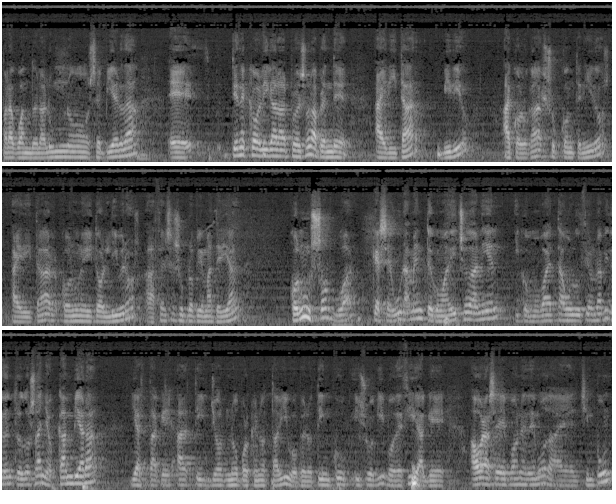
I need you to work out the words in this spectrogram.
para cuando el alumno se pierda. Eh, tienes que obligar al profesor a aprender a editar vídeo, a colgar sus contenidos, a editar con un editor libros, a hacerse su propio material, con un software que seguramente, como ha dicho Daniel, y como va esta evolución rápido, dentro de dos años cambiará y hasta que Tim George no porque no está vivo, pero Tim Cook y su equipo decida que ahora se pone de moda el chimpún,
